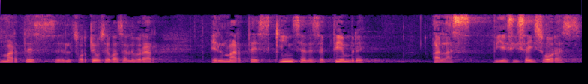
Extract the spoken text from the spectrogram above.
martes, el sorteo se va a celebrar el martes 15 de septiembre a las 16 horas.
